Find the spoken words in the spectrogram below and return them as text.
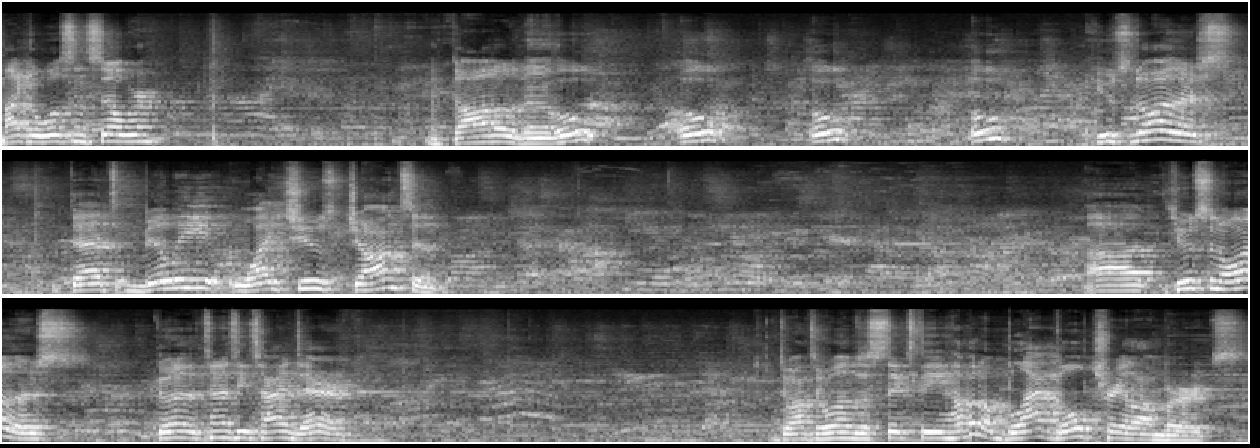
Michael Wilson Silver. McDonald, then oh, oh, oh, oh, Houston Oilers. That's Billy White Shoes Johnson. Uh, Houston Oilers going to the Tennessee Titans, Eric. Devontae Williams is 60. How about a black gold Treylon Burks?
